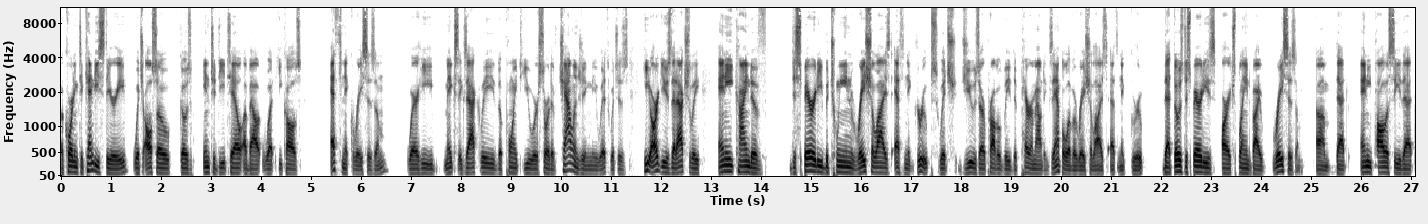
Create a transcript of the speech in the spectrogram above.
according to Kendi's theory, which also goes into detail about what he calls ethnic racism, where he makes exactly the point you were sort of challenging me with, which is he argues that actually any kind of disparity between racialized ethnic groups, which Jews are probably the paramount example of a racialized ethnic group, that those disparities are explained by racism. Um, that any policy that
